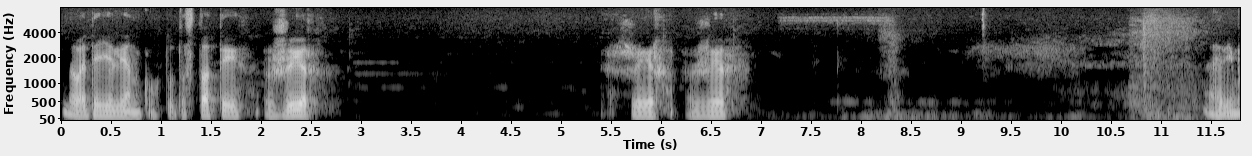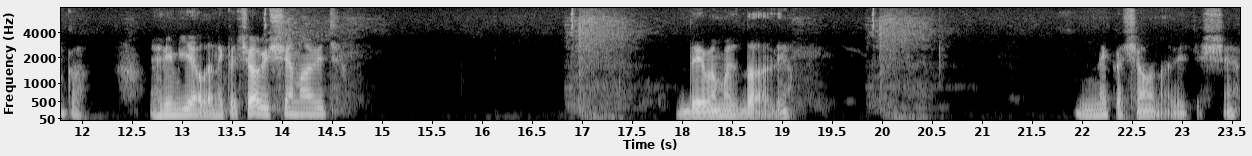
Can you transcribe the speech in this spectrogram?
Давайте Єленку. Тут стати жир. Жир, жир. Грімка. Грім є, але не качав іще навіть. Дивимось далі. Не качав навіть іще.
